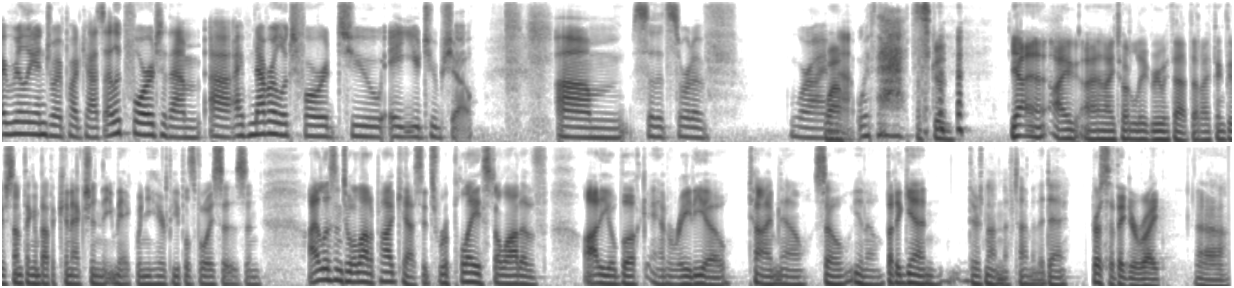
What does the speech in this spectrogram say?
I really enjoy podcasts. I look forward to them. Uh, I've never looked forward to a YouTube show. Um, so that's sort of where I'm Wow. at with that. That's good. Yeah, and I and I totally agree with that. That I think there's something about the connection that you make when you hear people's voices. And I listen to a lot of podcasts. It's replaced a lot of audiobook and radio time now. So you know, but again, there's not enough time in the day. Chris, I think you're right. Uh,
